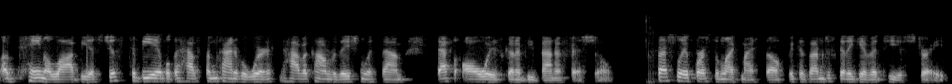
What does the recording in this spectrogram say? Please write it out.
obtain a lobbyist, just to be able to have some kind of awareness and have a conversation with them, that's always going to be beneficial, especially a person like myself, because I'm just going to give it to you straight.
